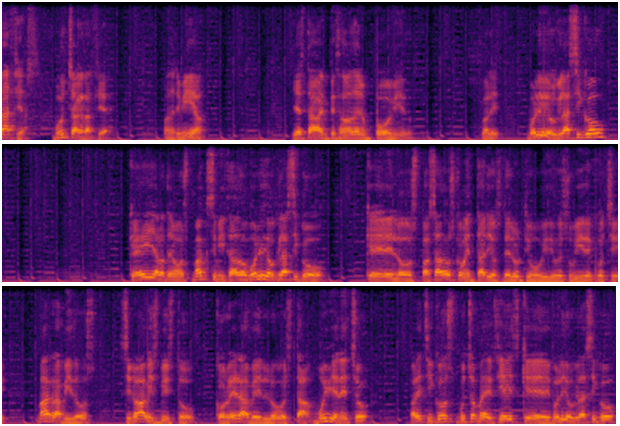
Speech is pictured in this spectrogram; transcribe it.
Gracias, muchas gracias. Madre mía. Ya estaba empezando a dar un poco de miedo. Vale, bólido clásico. Ok, ya lo tenemos maximizado. Bólido clásico. Que en los pasados comentarios del último vídeo que subí de coche más rápidos. Si no habéis visto, correr a verlo. Está muy bien hecho. Vale, chicos, muchos me decíais que bólido clásico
